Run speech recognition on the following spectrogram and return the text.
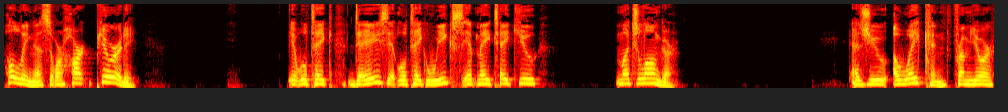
holiness or heart purity. It will take days, it will take weeks, it may take you much longer. As you awaken from your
